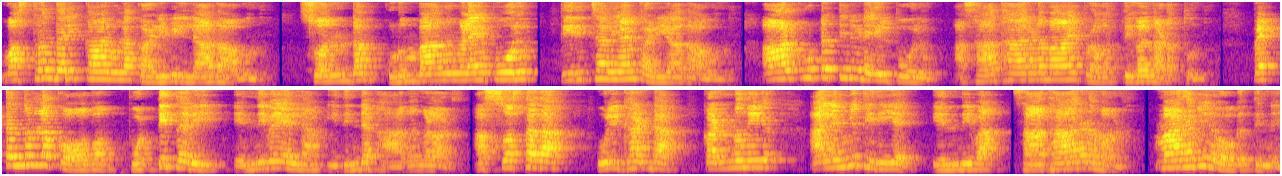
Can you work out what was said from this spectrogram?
വസ്ത്രം ധരിക്കാനുള്ള കഴിവില്ലാതാവുന്നു. സ്വന്തം കുടുംബാംഗങ്ങളെ പോലും തിരിച്ചറിയാൻ കഴിയാതാവുന്നു. ആൾക്കൂട്ടത്തിനിടയിൽ പോലും അസാധാരണമായ പ്രവൃത്തികൾ നടത്തുന്നു. പെട്ടെന്നുള്ള കോപം പൊട്ടിത്തെറി എന്നിവയെല്ലാം ഇതിന്റെ ഭാഗങ്ങളാണ്. അസ്വസ്ഥത ഉത്കണ്ഠ കണ്ണുനീർ അലഞ്ഞു തിരിയൽ എന്നിവ സാധാരണമാണ്. മറവി രോഗത്തിന്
